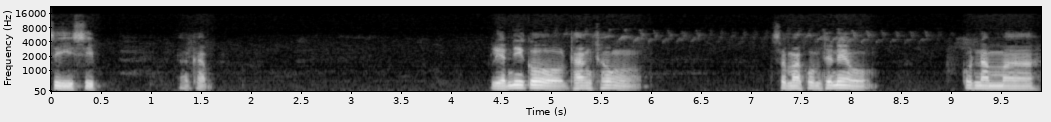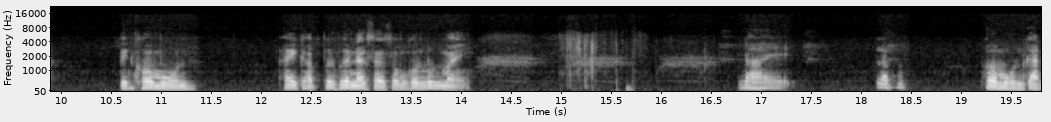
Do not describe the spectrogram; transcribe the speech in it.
สี่สิบนะครับ เหรียญนี้ก็ทางช่องสมาคมชาแนลก็นำมาเป็นข้อมูลให้กับเพื่อนๆนักสะสมคนรุ่นใหม่ ได้รับข้อมูลกัน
